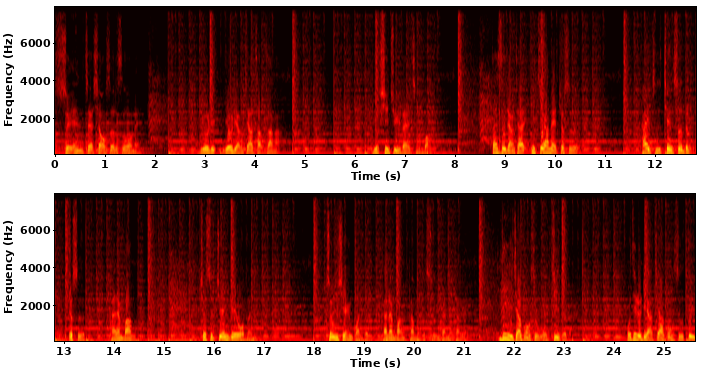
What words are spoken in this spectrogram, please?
水源在校舍的时候呢，有两有两家厂商啊，有兴趣来承包，但是两家一家呢就是太子建设的，就是台南帮，就是捐给我们尊贤馆的台南帮他们的属于台南当然，另一家公司我不记得了，我记得两家公司都有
